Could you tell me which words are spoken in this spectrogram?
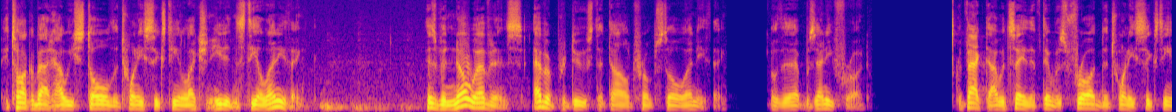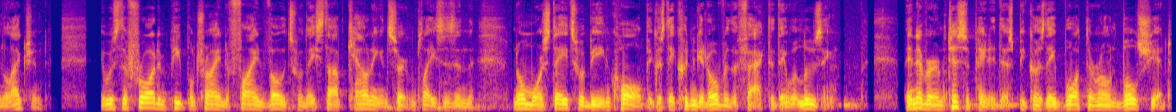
They talk about how he stole the 2016 election. He didn't steal anything. There's been no evidence ever produced that Donald Trump stole anything or that it was any fraud. In fact, I would say that if there was fraud in the 2016 election, it was the fraud in people trying to find votes when they stopped counting in certain places and no more states were being called because they couldn't get over the fact that they were losing. They never anticipated this because they bought their own bullshit.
